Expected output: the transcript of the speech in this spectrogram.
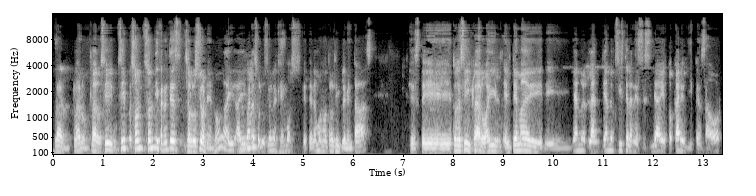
Claro, claro, claro, sí, sí, pues son, son diferentes soluciones, ¿no? Hay, hay varias soluciones que, hemos, que tenemos nosotros implementadas. Este, entonces sí, claro, hay el, tema de, ya, no, ya no existe la necesidad de tocar el dispensador,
